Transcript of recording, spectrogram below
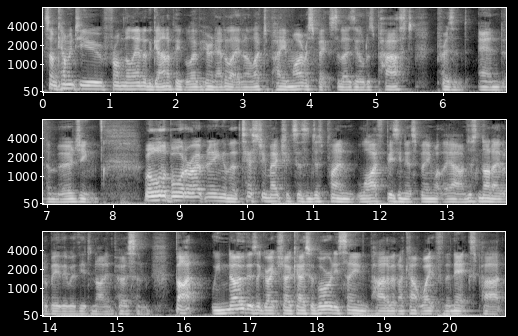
So I'm coming to you from the land of the Kaurna people over here in Adelaide, and I'd like to pay my respects to those elders past, present, and emerging. Well, all the border opening and the testing matrices and just plain life busyness being what they are, I'm just not able to be there with you tonight in person. But we know there's a great showcase. We've already seen part of it, and I can't wait for the next part.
